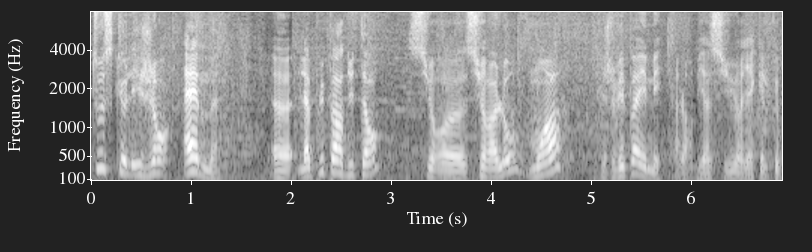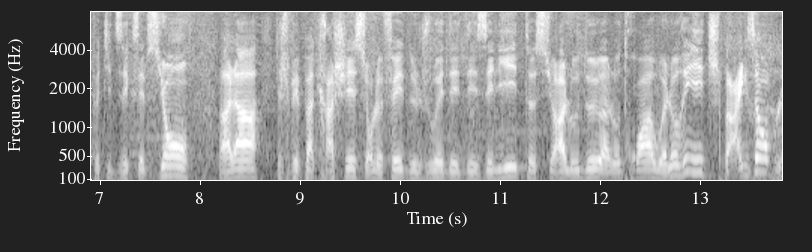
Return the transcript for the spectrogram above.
Tout ce que les gens aiment la plupart du temps sur, sur Halo, moi, je vais pas aimer. Alors bien sûr, il y a quelques petites exceptions. Voilà, je vais pas cracher sur le fait de jouer des, élites sur Halo 2, Halo 3 ou Halo Reach, par exemple.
